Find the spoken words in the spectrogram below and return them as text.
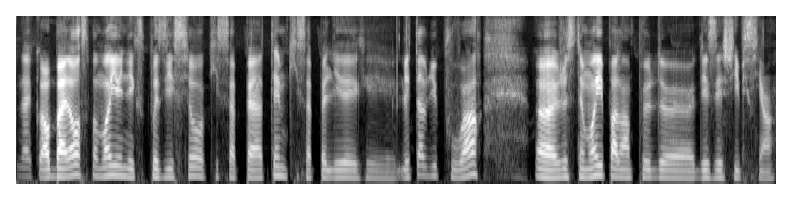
D'accord. Bah alors, en ce moment, il y a une exposition qui s'appelle, un thème qui s'appelle l'étape du pouvoir. Euh, justement, il parle un peu de, des Égyptiens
